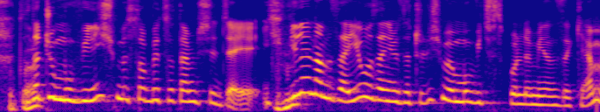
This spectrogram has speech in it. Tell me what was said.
Super. To znaczy mówiliśmy sobie, co tam się dzieje. I mhm. chwilę nam zajęło, zanim zaczęliśmy mówić wspólnym językiem.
